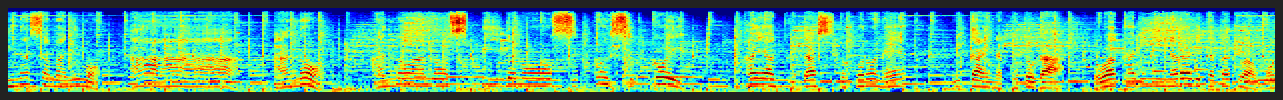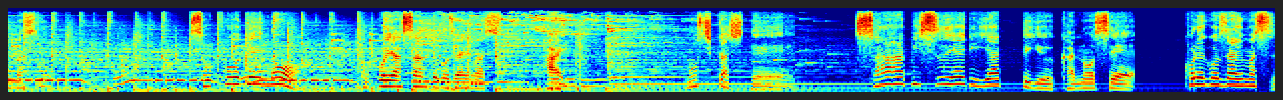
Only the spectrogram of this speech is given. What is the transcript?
皆様にもああああああのあのあのスピードのすっごいすっごい早く出すところね。みたいなことがお分かりになられたかとは思いますよ。そこでの床屋さんでございます。はい。もしかしてサービスエリアっていう可能性これございます？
